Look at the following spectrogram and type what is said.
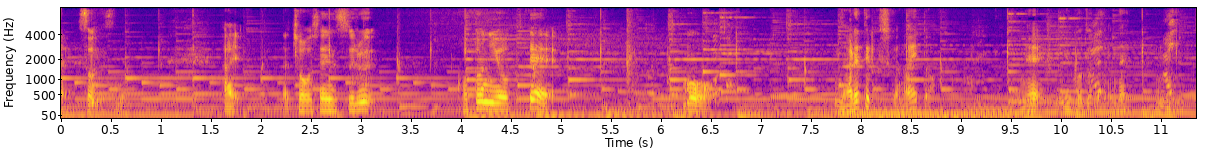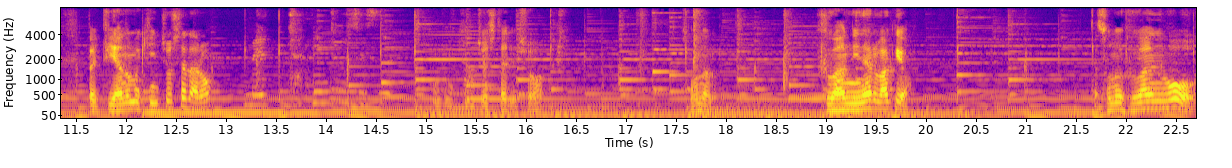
いそうですね。はい。挑戦することによってもう慣れていくしかないと。ねいうことだよね、うん。はい。やっぱりピアノも緊張しただろ？めっちゃ緊張する。うん緊張したでしょ？そうなの不安になるわけよ。その不安を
